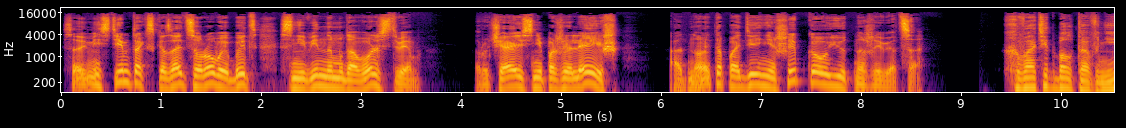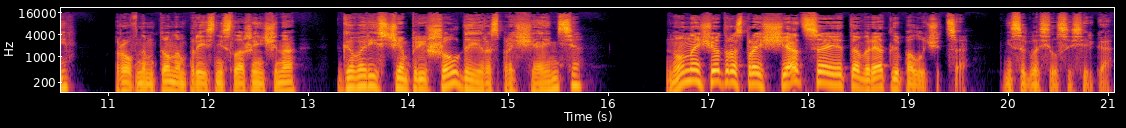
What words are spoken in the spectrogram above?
Совместим, так сказать, суровый быт с невинным удовольствием. Ручаюсь, не пожалеешь. Одно это падение шибко уютно живется». «Хватит болтовни», — ровным тоном произнесла женщина. «Говори, с чем пришел, да и распрощаемся». «Ну, насчет распрощаться это вряд ли получится», — не согласился Серьга.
